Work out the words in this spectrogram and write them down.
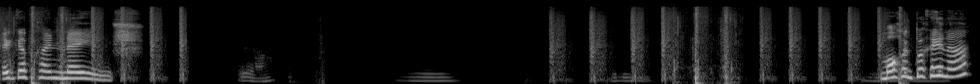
Ik heb geen names. Ja. Neem. Mag ik beginnen?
